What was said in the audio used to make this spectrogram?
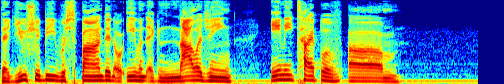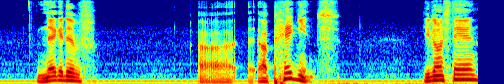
that you should be responding or even acknowledging any type of um negative uh, opinions. You don't understand?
